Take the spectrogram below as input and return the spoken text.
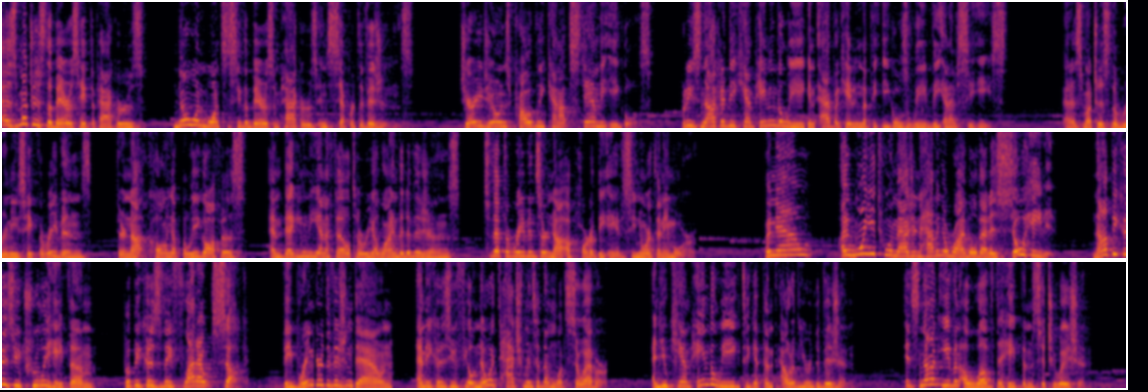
As much as the Bears hate the Packers, no one wants to see the Bears and Packers in separate divisions. Jerry Jones probably cannot stand the Eagles, but he's not going to be campaigning the league and advocating that the Eagles leave the NFC East. And as much as the Rooneys hate the Ravens, they're not calling up the league office and begging the NFL to realign the divisions so that the Ravens are not a part of the AFC North anymore. But now, I want you to imagine having a rival that is so hated, not because you truly hate them, but because they flat out suck. They bring your division down, and because you feel no attachment to them whatsoever. And you campaign the league to get them out of your division. It's not even a love to hate them situation.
